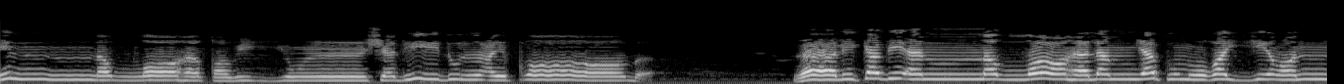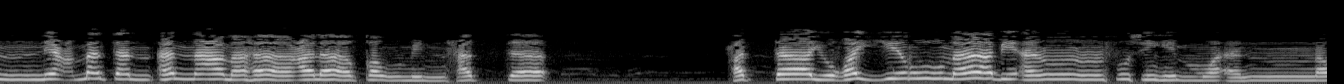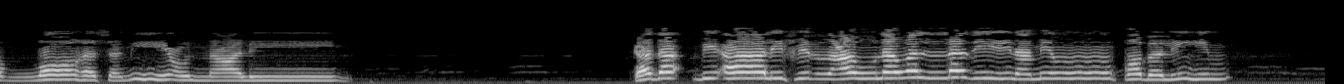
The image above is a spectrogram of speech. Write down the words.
إِنَّ اللَّهَ قَوِيٌّ شَدِيدُ الْعِقَابِ ذَلِكَ بِأَنَّ اللَّهَ لَمْ يَكُ مُغَيِّرًا نِعْمَةً أَنْعَمَهَا عَلَى قَوْمٍ حَتَّى حَتَّى حَتَّى يُغَيِّرُوا مَا بِأَنفُسِهِمْ وَأَنَّ اللَّهَ سَمِيعٌ عَلِيمٌ. كَدَأْبِ آلِ فِرْعَوْنَ وَالَّذِينَ مِن قَبْلِهِمْ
